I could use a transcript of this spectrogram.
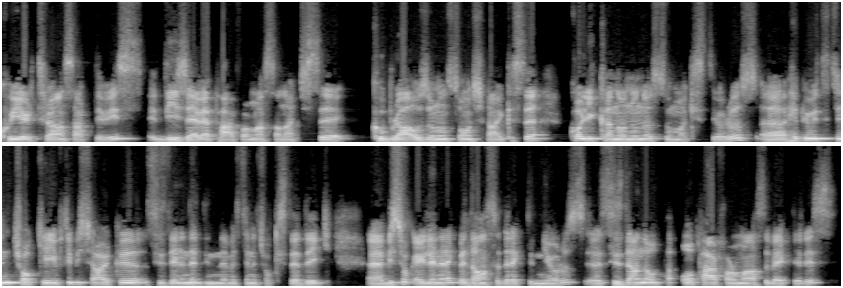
queer trans aktivist, DJ ve performans sanatçısı Kubra Uzun'un son şarkısı Koli Kanonu'nu sunmak istiyoruz. Ee, hepimiz için çok keyifli bir şarkı. Sizlerin de dinlemesini çok istedik. Ee, biz çok eğlenerek ve dans ederek dinliyoruz. Ee, sizden de o, o performansı bekleriz.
